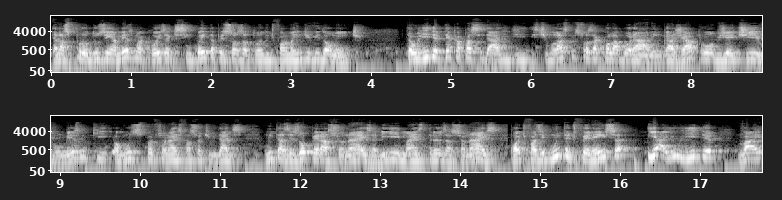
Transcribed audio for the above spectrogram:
elas produzem a mesma coisa que 50 pessoas atuando de forma individualmente. Então, o líder tem a capacidade de estimular as pessoas a colaborarem, engajar para um objetivo, mesmo que alguns profissionais façam atividades muitas vezes operacionais ali, mais transacionais, pode fazer muita diferença. E aí, o líder vai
